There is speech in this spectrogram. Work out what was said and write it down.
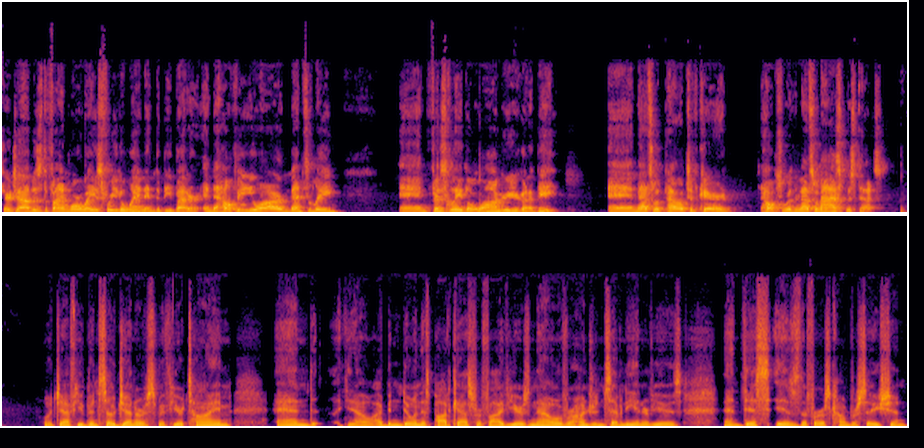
Their job is to find more ways for you to win and to be better. And the healthier you are mentally and physically, the longer you're going to be. And that's what palliative care helps with, and that's what hospice does. Well, Jeff, you've been so generous with your time. And, you know, I've been doing this podcast for five years now, over 170 interviews. And this is the first conversation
